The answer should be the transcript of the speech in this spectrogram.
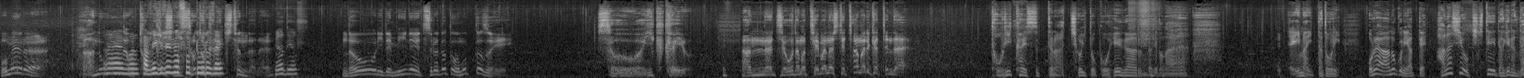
おめえらあの女を取り返しに外から.来たんだな。Meu Deus. 道理で見ねえ面だと思ったぜ。そうはいくかよ。あんな上玉手放してたまるかってんだ取り返すってのはちょいと語弊があるんだけどな今言った通り俺はあの子に会って話を聞きてえだけなんだ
